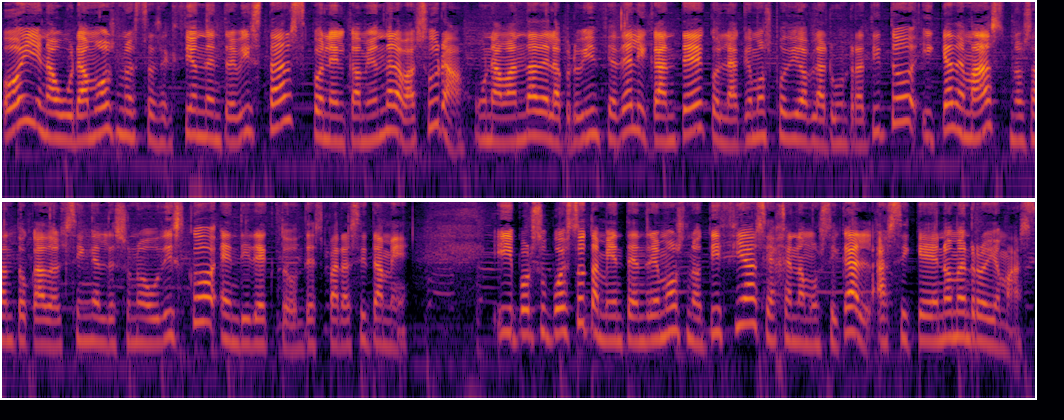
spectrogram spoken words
Hoy inauguramos nuestra sección de entrevistas con El Camión de la Basura, una banda de la provincia de Alicante con la que hemos podido hablar un ratito y que además nos han tocado el single de su nuevo disco en directo, Desparasítame. Y por supuesto también tendremos noticias y agenda musical, así que no me enrollo más.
